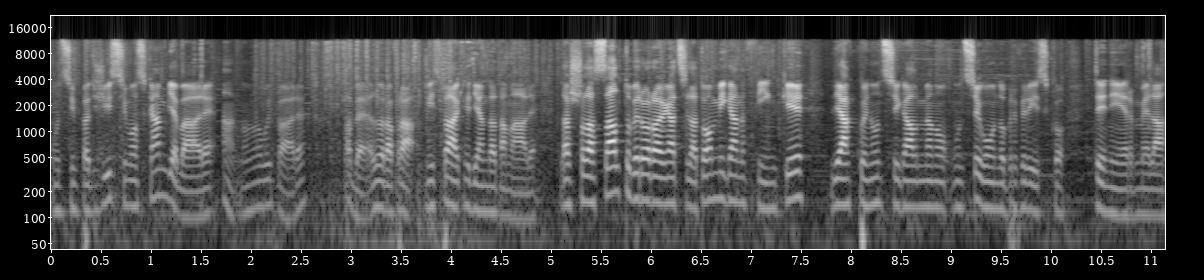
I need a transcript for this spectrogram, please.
un simpaticissimo scambiapare Ah, non lo vuoi fare? Vabbè, allora fra, mi sa che ti è andata male. Lascio l'assalto per ora ragazzi, la Tommy Gun Finché le acque non si calmano un secondo Preferisco tenermela.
